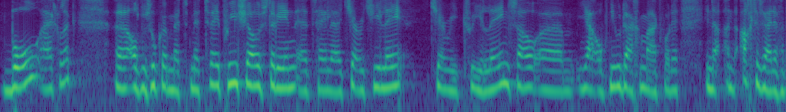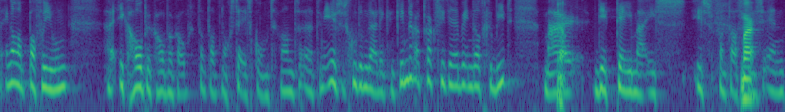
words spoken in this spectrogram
bol eigenlijk. eh, als bezoeker met, met twee pre-shows erin. Het hele Cherry Tree Lane, Cherry Tree Lane zou ehm, ja, opnieuw daar gemaakt worden. In de, aan de achterzijde van het Engeland paviljoen. Eh, ik hoop, ik hoop, ik hoop dat dat nog steeds komt. Want eh, ten eerste is het goed om daar denk ik een kinderattractie te hebben in dat gebied. Maar dit thema is, is fantastisch. En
